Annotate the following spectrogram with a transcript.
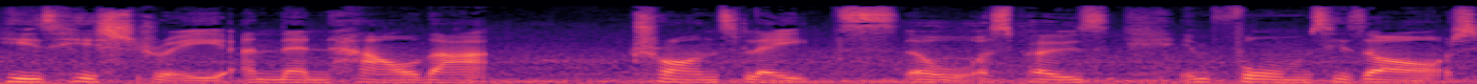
his history and then how that translates or I suppose informs his art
